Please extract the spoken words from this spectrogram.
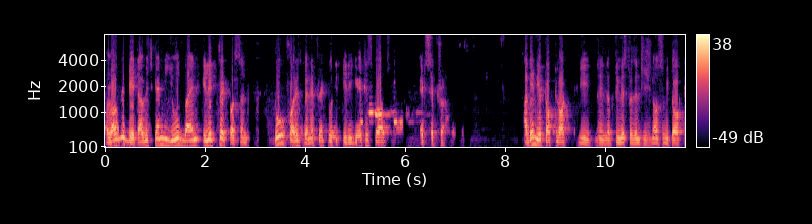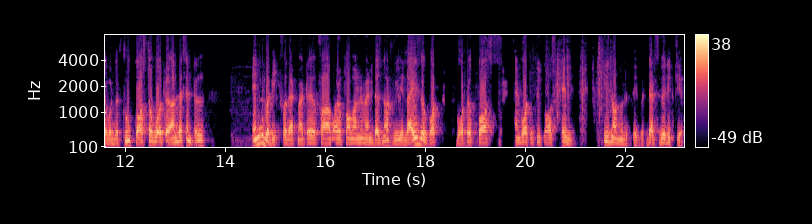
along with data which can be used by an illiterate person to for his benefit to irrigate his crops etc. Again, we have talked a lot we, in the previous presentation. Also, we talked about the true cost of water. Unless until anybody, for that matter, a farmer or common man, does not realize what water costs and what it will cost him, he is not going to save it. That's very clear.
